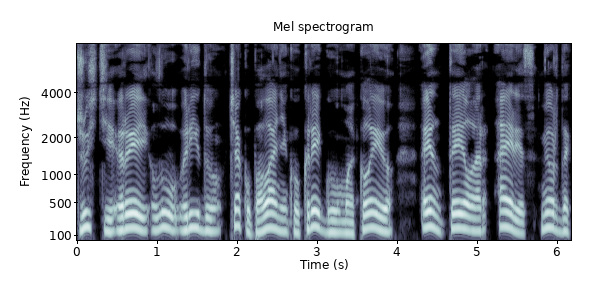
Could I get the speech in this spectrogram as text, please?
Джусти Рэй, Лу Риду, Чаку Паланику, Крейгу Маклею, Энн Тейлор, Айрис Мёрдок,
